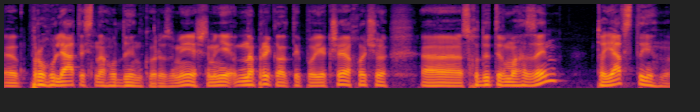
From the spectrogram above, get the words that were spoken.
е, прогулятись на годинку, розумієш? Мені, наприклад, типу, якщо я хочу е, сходити в магазин, то я встигну.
